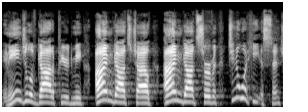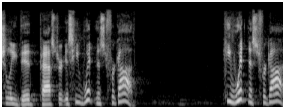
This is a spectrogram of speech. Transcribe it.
An angel of God appeared to me. I'm God's child. I'm God's servant. Do you know what he essentially did, Pastor? Is he witnessed for God. He witnessed for God.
